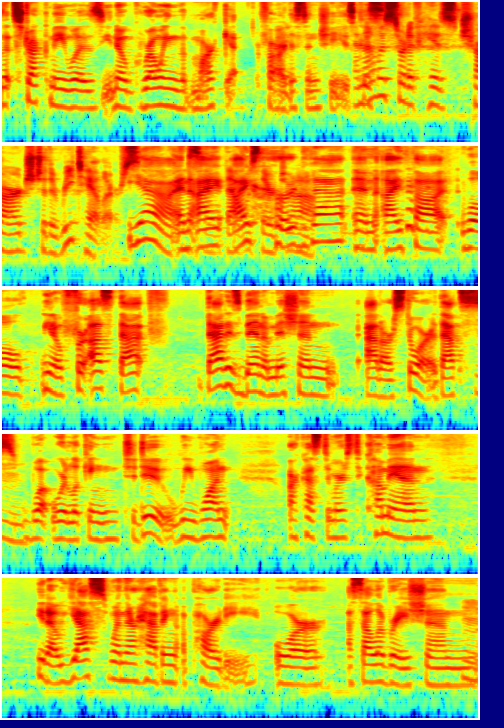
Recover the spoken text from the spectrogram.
that struck me was, you know, growing the market for Right. artisan cheese. And that was sort of his charge to the retailers. yeah, and So I I heard job. that, and I thought, well, you know, for us that that has been a mission at our store. That's Hmm. what we're looking to do. We want our customers to come in. You know, yes, when they're having a party or a celebration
